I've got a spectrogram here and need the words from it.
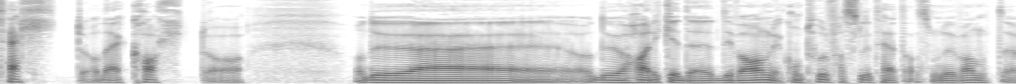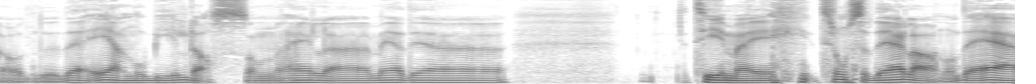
telt, og det er kaldt, og, og, du, eh, og du, har ikke det, de vanlige kontorfasilitetene som du er vant til. og du, Det er én mobildass som hele medieteamet i Tromsø deler. og det er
